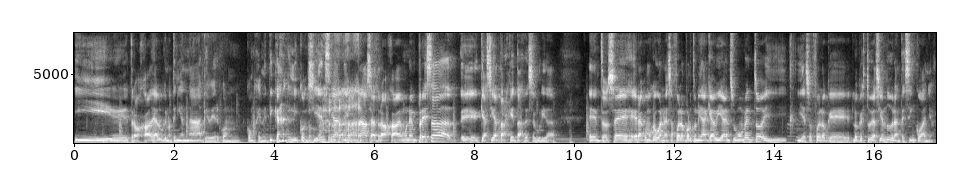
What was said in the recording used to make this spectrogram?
y trabajaba de algo que no tenía nada que ver con, con genética, ni con ciencia, ni nada. O sea, trabajaba en una empresa eh, que hacía tarjetas de seguridad. Entonces era como que, bueno, esa fue la oportunidad que había en su momento y, y eso fue lo que, lo que estuve haciendo durante cinco años.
